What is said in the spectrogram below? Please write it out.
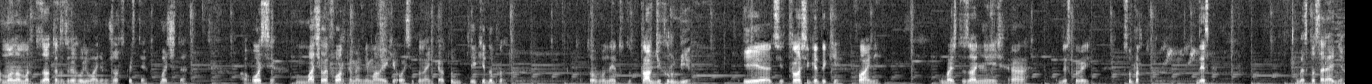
Моноамортизатор з регулюванням жорсткості, бачите. Осі. Бачили форти, ми знімали, які осі тоненькі, а тут які добро. Тобто вони тут справді грубі. І ці тросики такі файні. Бачите, задній е, дисковий супер диск безпосередньо.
